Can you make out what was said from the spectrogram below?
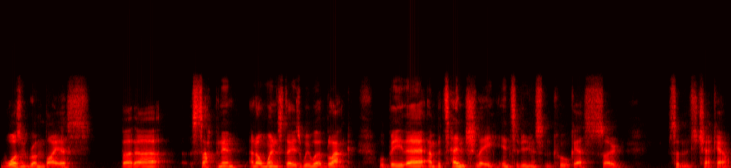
wasn't run by us, but uh, Sappening and on Wednesdays We Wear Black will be there and potentially interviewing some cool guests. So something to check out.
